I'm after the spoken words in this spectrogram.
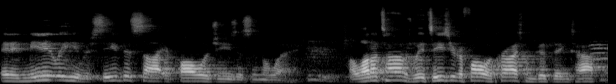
and immediately he received his sight and followed Jesus in the way. A lot of times, it's easier to follow Christ when good things happen.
